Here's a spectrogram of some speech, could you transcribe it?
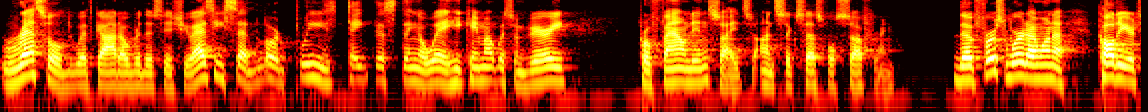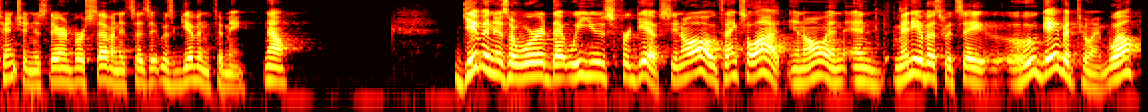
wrestled with God over this issue, as he said, Lord, please take this thing away, he came up with some very profound insights on successful suffering. The first word I want to call to your attention is there in verse 7. It says, It was given to me. Now, given is a word that we use for gifts. You know, oh, thanks a lot, you know, and, and many of us would say, Who gave it to him? Well,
